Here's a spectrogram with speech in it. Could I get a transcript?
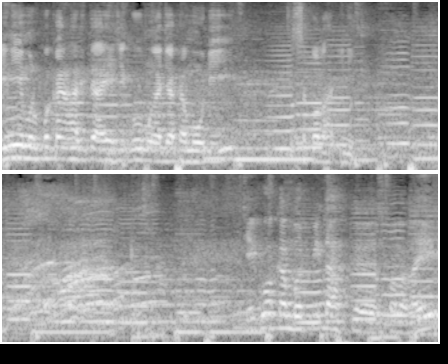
Hari ini merupakan hari terakhir cikgu mengajar kamu di sekolah ini. Cikgu akan berpindah ke sekolah lain.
